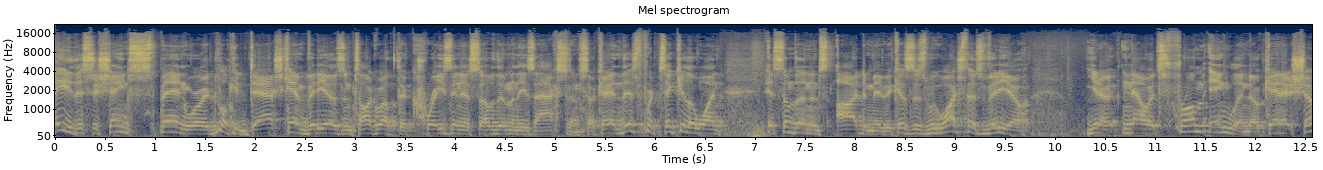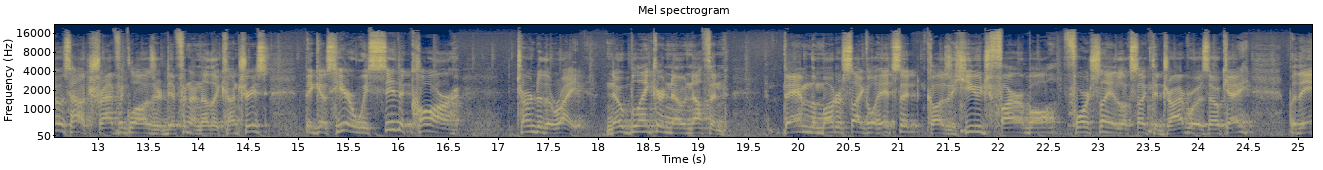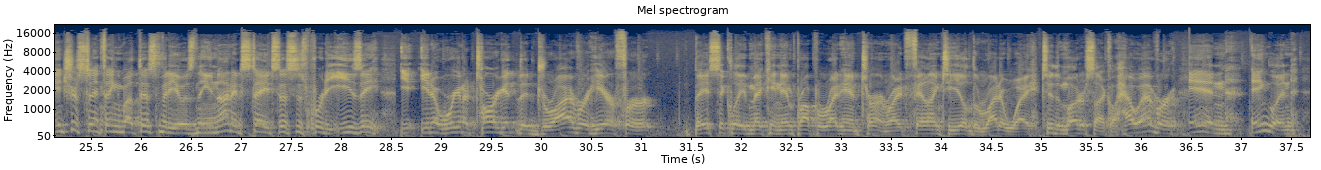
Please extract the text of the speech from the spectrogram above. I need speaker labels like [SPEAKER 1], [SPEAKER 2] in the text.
[SPEAKER 1] Hey, this is Shane Smith, where we look at dash cam videos and talk about the craziness of them and these accidents, okay? And this particular one is something that's odd to me because as we watch this video, you know, now it's from England, okay? And it shows how traffic laws are different in other countries because here we see the car turn to the right. No blinker, no nothing. Bam, the motorcycle hits it, causes a huge fireball. Fortunately, it looks like the driver was okay. But the interesting thing about this video is in the United States, this is pretty easy. You, you know, we're going to target the driver here for basically making an improper right hand turn, right? Failing to yield the right of way to the motorcycle. However, in England,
